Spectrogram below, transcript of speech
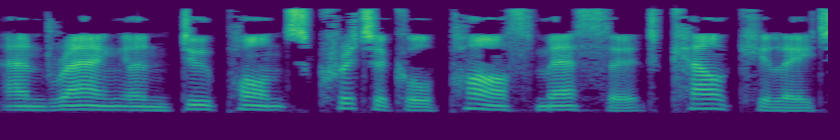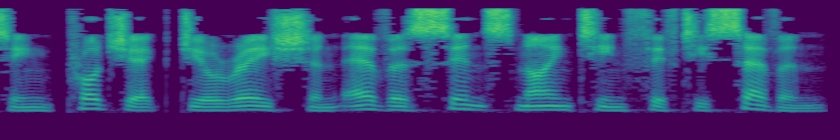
and Rand and DuPont's critical path method calculating project duration ever since 1957.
